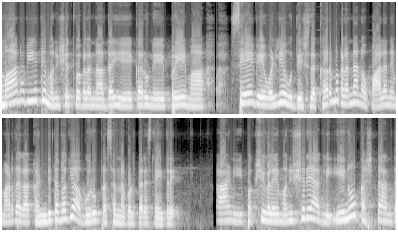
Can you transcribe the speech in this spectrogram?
ಮಾನವೀಯತೆ, ಮನುಷ್ಯತ್ವಗಳನ್ನ, ದಯೆ, ಕರುಣೆ, ಪ್ರೇಮ ಸೇವೆ ಒಳ್ಳೆಯ ಉದ್ದೇಶದ ಕರ್ಮಗಳನ್ನು ನಾವು ಪಾಲನೆ ಮಾಡಿದಾಗ ಖಂಡಿತವಾಗಿಯೂ ಆ ಗುರು ಪ್ರಸನ್ನಗೊಳ್ತಾರೆ ಸ್ನೇಹಿತರೆ. ಪ್ರಾಣಿ ಪಕ್ಷಿಗಳೇ, ಮನುಷ್ಯರೇ ಆಗಲಿ, ಏನೋ ಕಷ್ಟ ಅಂತ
